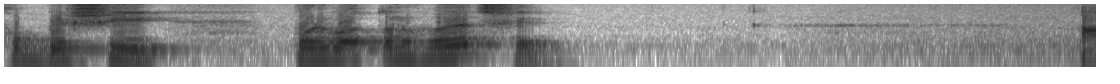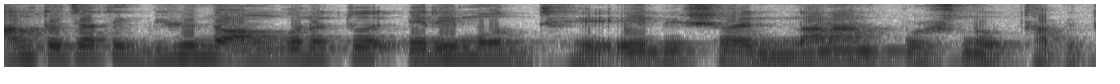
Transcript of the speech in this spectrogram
খুব বেশি পরিবর্তন হয়েছে। আন্তর্জাতিক বিভিন্ন অঙ্গনে তো এরই মধ্যে এই বিষয়ে নানান প্রশ্ন উত্থাপিত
